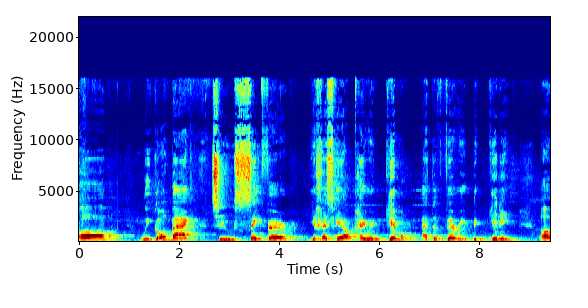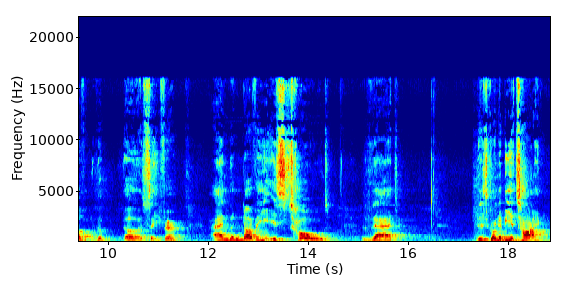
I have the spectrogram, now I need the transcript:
Um, we go back to Sefer Yechezkel Perik Gimel at the very beginning of the uh, Sefer. And the Navi is told that there's going to be a time,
